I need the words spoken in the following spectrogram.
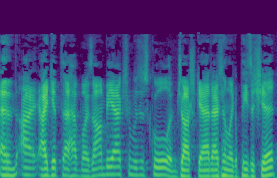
And I, I get to have my zombie action, which is cool, and Josh Gad acting like a piece of shit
